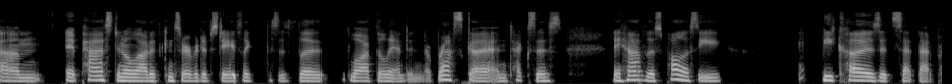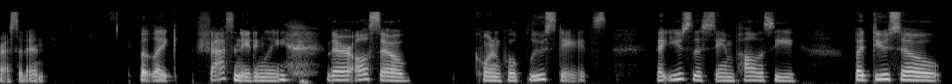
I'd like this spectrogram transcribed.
um, it passed in a lot of conservative states. Like this is the law of the land in Nebraska and Texas. They have this policy because it set that precedent. But like fascinatingly, there are also quote unquote blue states that use the same policy, but do so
